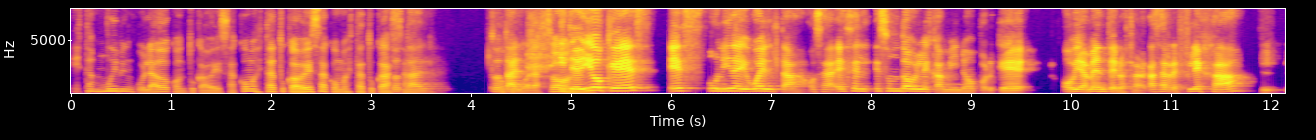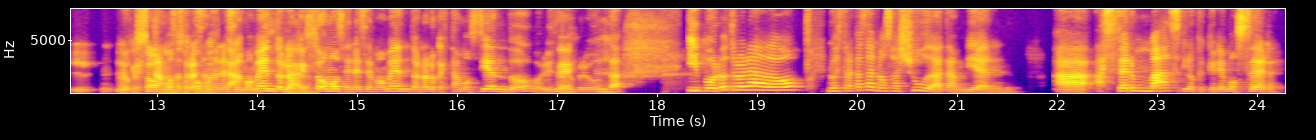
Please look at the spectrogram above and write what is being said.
está muy vinculado con tu cabeza. ¿Cómo está tu cabeza? ¿Cómo está tu casa? Total. Total. Y te digo que es, es un ida y vuelta, o sea, es, el, es un doble camino, porque obviamente nuestra casa refleja lo, que, estamos atravesando en ese momento, lo que somos en ese momento, no lo que estamos siendo, volviendo a tu pregunta. Y por otro lado, nuestra casa nos ayuda también a hacer más lo que queremos ser,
